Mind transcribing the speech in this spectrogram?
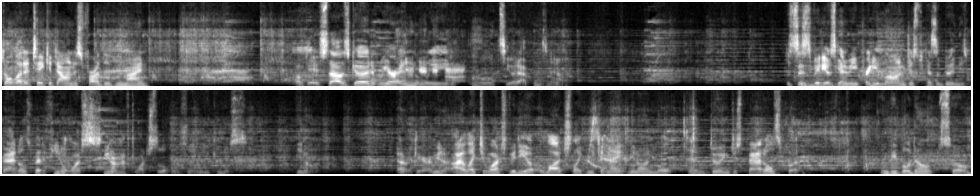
Don't let it take it down as farther than mine. Okay, so that was good. We are in the lead. Oh, let's see what happens now. This, this video is going to be pretty long just because I'm doing these battles, but if you don't watch, you don't have to watch the whole thing. You can just, you know, I don't care. I mean, I like to watch video, watch like Nickatnyte, you know, and Molt and doing just battles, but some people don't, so.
